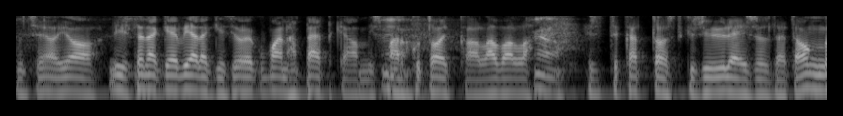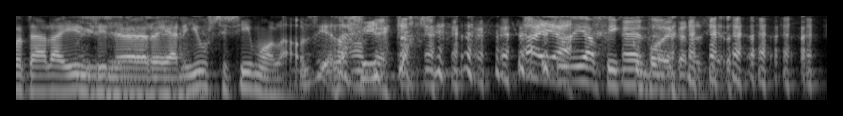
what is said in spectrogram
Mutta se on joo, niistä näkee vieläkin, siellä on joku vanha pätkä on, missä Joo. Markku Toikka on lavalla. Joo. Ja sitten katsoo, sitten kysyy yleisöltä, että onko täällä insinöörejä, niin Jussi Simola on siellä okei. okay. Se on ihan pikkupoikana siellä.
